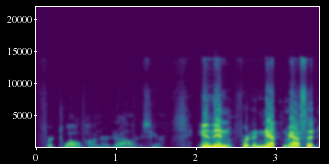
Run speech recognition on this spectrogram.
for $1,200 here. And then for the net method,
